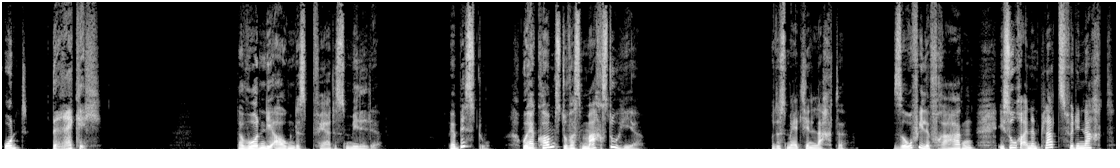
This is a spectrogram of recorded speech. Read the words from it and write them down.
und dreckig. Da wurden die Augen des Pferdes milde. Wer bist du? Woher kommst du? Was machst du hier? Und das Mädchen lachte. So viele Fragen. Ich suche einen Platz für die Nacht.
